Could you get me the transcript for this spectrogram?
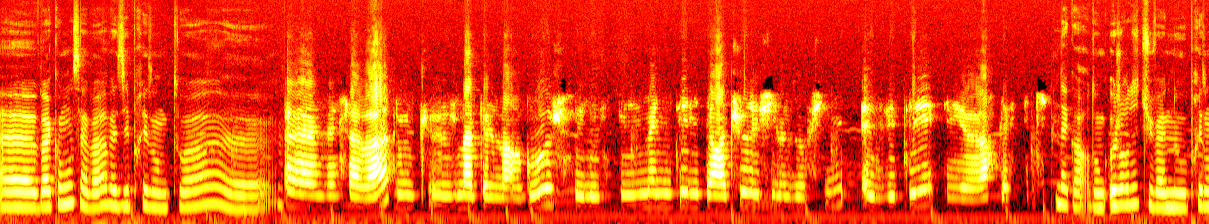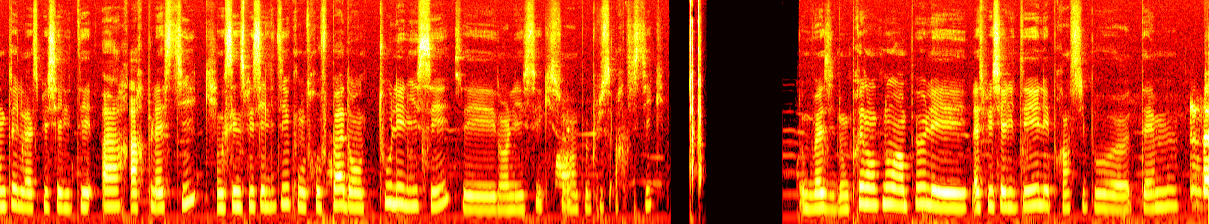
euh, Bah comment ça va? Vas-y présente-toi. euh. Euh, ben, ça va. Donc, euh, je m'appelle Margot, je fais les spé- humanité, littérature et philosophie, SVT et euh, art plastique. D'accord, donc aujourd'hui tu vas nous présenter la spécialité art, art plastique. Donc c'est une spécialité qu'on trouve pas dans tous les lycées, c'est dans les lycées qui sont un peu plus artistiques. Donc vas-y, donc présente-nous un peu les, la spécialité, les principaux euh, thèmes. Bah,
